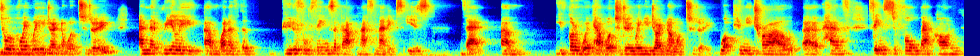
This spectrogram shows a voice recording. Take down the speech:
to a point where you don't know what to do. And that really, um, one of the beautiful things about mathematics is that um, you've got to work out what to do when you don't know what to do. What can you trial, uh, have things to fall back on,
